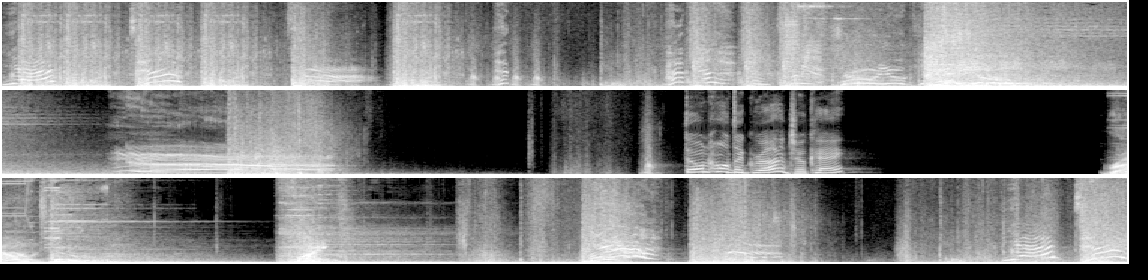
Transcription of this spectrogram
Yeah? Ta! Ta! Shoryuken! KO. Don't hold a grudge, okay? Round two. Fight. Yeah? Ta!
